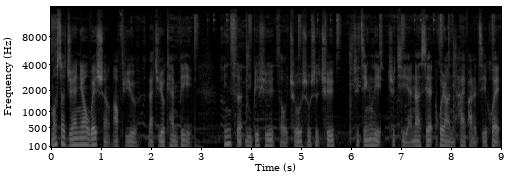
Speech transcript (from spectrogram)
most genuine version of you that you can be? 因此，你必须走出舒适区，去经历、去体验那些会让你害怕的机会。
